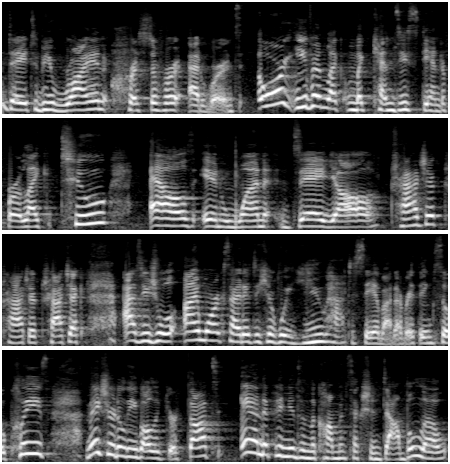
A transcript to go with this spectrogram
a day to be Ryan Christopher Edwards or even like Mackenzie Standifer, like two L's in one day, y'all. Tragic, tragic, tragic. As usual, I'm more excited to hear what you have to say about everything. So please make sure to leave all of your thoughts and opinions in the comment section down below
